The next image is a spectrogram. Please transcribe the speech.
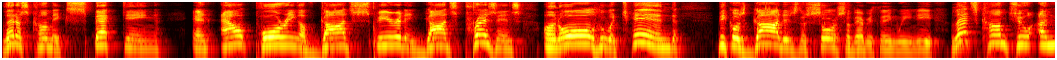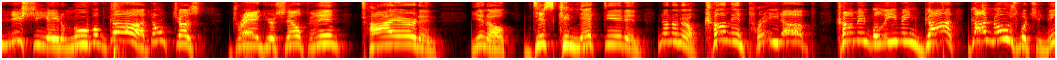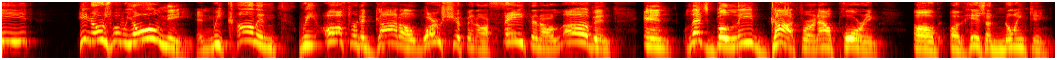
let us come expecting an outpouring of God's Spirit and God's presence on all who attend because God is the source of everything we need. Let's come to initiate a move of God. Don't just drag yourself in tired and, you know, disconnected and no, no, no. Come in prayed up. Come in believing God. God knows what you need. He knows what we all need. And we come and we offer to God our worship and our faith and our love. And, and let's believe God for an outpouring of, of His anointing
